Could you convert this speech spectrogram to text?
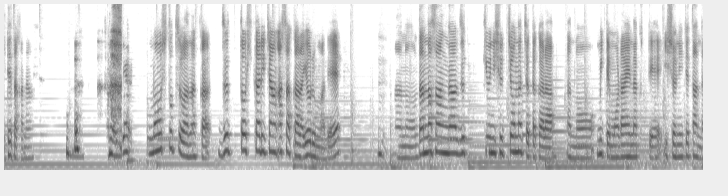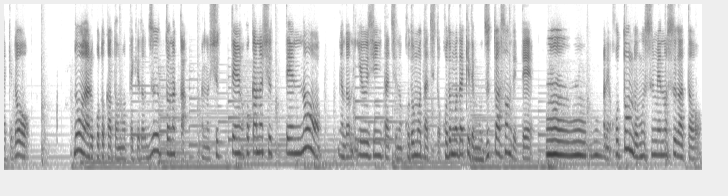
いてたかな。でもう一つはなんかずっとひかりちゃん朝から夜まで、うん、あの旦那さんがず急に出張になっちゃったからあの見てもらえなくて一緒にいてたんだけどどうなることかと思ったけどずっとなんかあの出店他の出店のあの友人たちの子供たちと子供だけでもずっと遊んでて、うんうんね、ほとんど娘の姿を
